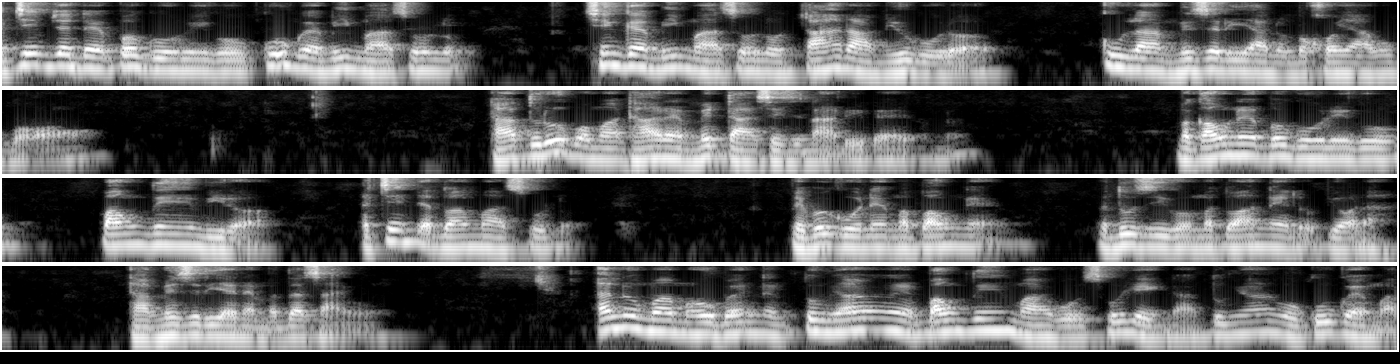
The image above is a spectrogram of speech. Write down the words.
အကျင့်ပြတ်တဲ့ပုံကိုယ်တွေကိုကိုးကွယ်မိမှာဆိုလို့ ချင်းကပ်မိမှာဆိုလို့တားတာမျိုးကိုတော့ကုလမစ္စရိယလို့မခေါ်ရဘူးပေါ့ဒါသူတို့ပေါ်မှာထားတဲ့မေတ္တာစေစနာတွေပဲနော်မကောင်းတဲ့ပုံကိုယ်တွေကိုပေါင်းသင်းပြီးတော့အကျင့်ပြတ်သွားမှဆိုလို့ဘယ်ပုဂ္ဂိုလ်နဲ့မပေါင်းနဲ့ဘသူစီကိုမသွားနဲ့လို့ပြောတာဒါမစ္စရိယနဲ့မသက်ဆိုင်ဘူးအဲ့လိုမှမဟုတ်ဘဲနဲ့သူများနဲ့ပေါင်းသင်းမှာကိုစိုးရိမ်တာသူများကိုကိုးကွယ်မှာ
